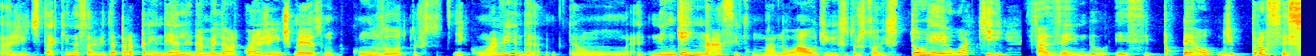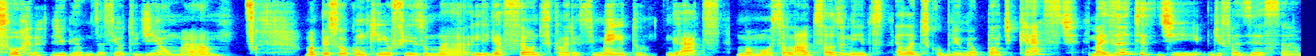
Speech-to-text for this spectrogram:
A gente está aqui nessa vida para aprender a lidar melhor com a gente mesmo, com os outros e com a vida. Então, ninguém nasce com um manual de instruções instruções. Estou eu aqui fazendo esse papel de professora, digamos assim. Outro dia, uma, uma pessoa com quem eu fiz uma ligação de esclarecimento grátis uma moça lá dos Estados Unidos. Ela descobriu meu podcast, mas antes de, de fazer essa.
